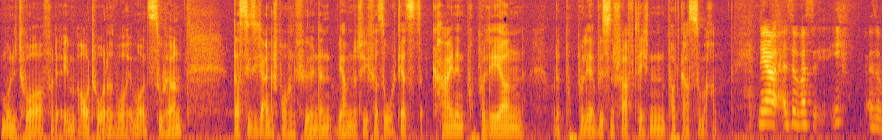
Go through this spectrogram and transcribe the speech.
Monitor, vor dem Auto oder wo auch immer uns zuhören, dass sie sich angesprochen fühlen. Denn wir haben natürlich versucht, jetzt keinen populären oder populär wissenschaftlichen Podcast zu machen. Naja, also was ich also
